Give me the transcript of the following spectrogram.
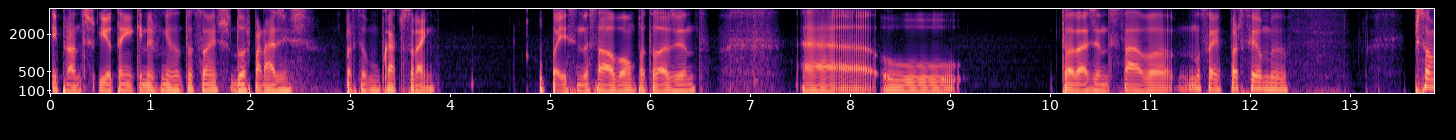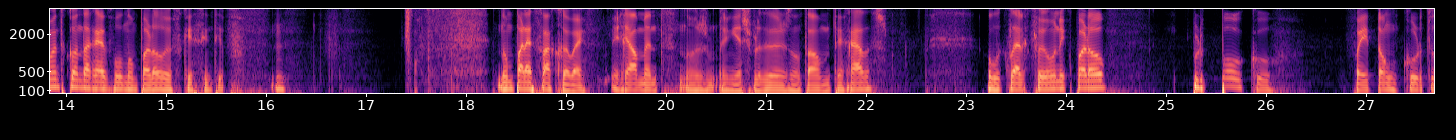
e pronto, eu tenho aqui nas minhas anotações duas paragens. Pareceu-me um bocado estranho. O pace ainda estava bom para toda a gente. Ah, o, toda a gente estava, não sei, pareceu-me. Principalmente quando a Red Bull não parou, eu fiquei assim tipo. hum, não me parece que vai correr bem. E realmente nos, minhas previsões não estavam muito erradas. O Leclerc foi o único que parou. Por pouco foi tão curto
